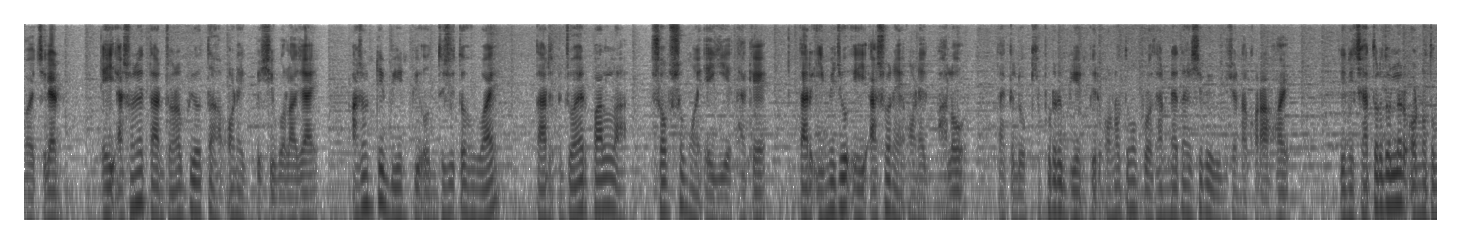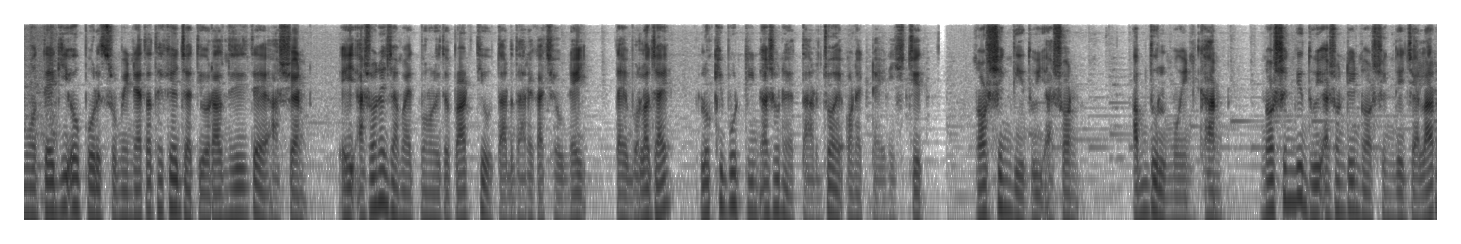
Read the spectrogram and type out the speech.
হয়েছিলেন। এই আসনে তার জনপ্রিয়তা অনেক বেশি বলা যায়। আসনটি বিএনপি অধ্যুষিত হওয়ায় তার জয়ের পাল্লা সবসময় এগিয়ে থাকে। তার ইমেজও এই আসনে অনেক ভালো। তাকে লক্ষ্মীপুরের বিএনপির অন্যতম প্রধান নেতা হিসেবে বিবেচনা করা হয়। তিনি ছাত্রদলের অন্যতম ত্যাগী ও পরিশ্রমী নেতা থেকে জাতীয় রাজনীতিতে আসেন। এই আসনে জামায়াত মনোনীত প্রার্থীও তার ধারে কাছেও নেই। তাই বলা যায়, লক্ষ্মীপুর তিন আসনে তার জয় অনেকটাই নিশ্চিত। নরসিংদী দুই আসন, আব্দুল মঈন খান। নরসিংদী দুই আসনটি নরসিংদী জেলার,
